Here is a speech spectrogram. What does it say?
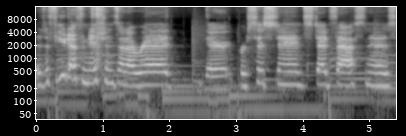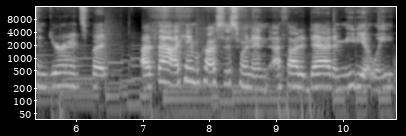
there's a few definitions that I read. They're persistence, steadfastness, endurance, but I found I came across this one and I thought of dad immediately.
